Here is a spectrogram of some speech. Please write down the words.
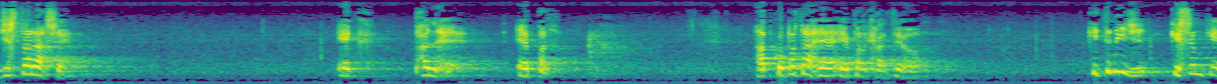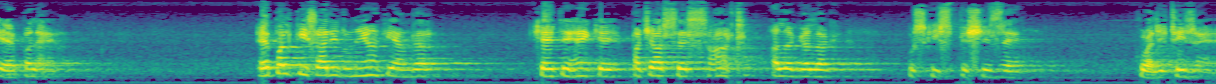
جس طرح سے ایک پھل ہے، ایپل۔ آپ کو پتا ہے، ایپل کھاتے ہو۔ کتنی قسم کے ایپل ہیں۔ ایپل کی ساری دنیا کے اندر کہتے ہیں کہ پچاس سے ساٹھ الگ الگ اس کی اسپیشیز ہیں کوالٹیز ہیں۔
